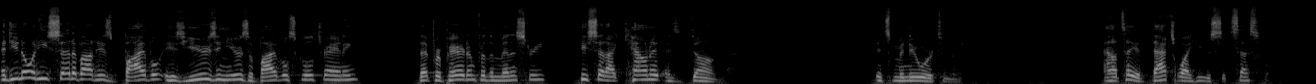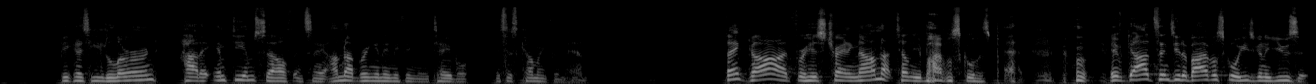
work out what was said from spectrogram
And do you know what he said about his Bible, his years and years of Bible school training that prepared him for the ministry? He said, I count it as dung. It's manure to me. And I'll tell you, that's why he was successful. Because he learned how to empty himself and say, I'm not bringing anything to the table. This is coming from him. Thank God for his training. Now, I'm not telling you Bible school is bad. if God sends you to Bible school, he's going to use it.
